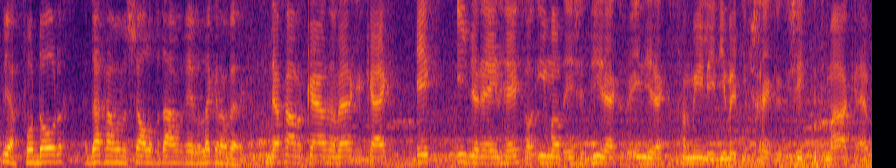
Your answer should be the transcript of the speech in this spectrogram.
ja, voor nodig. En daar gaan we met z'n allen vandaag nog even lekker aan werken. Daar gaan we keihard aan werken. Kijk, ik, iedereen heeft wel iemand in zijn directe of indirecte familie die met die verschrikkelijke ziekte te maken heeft.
